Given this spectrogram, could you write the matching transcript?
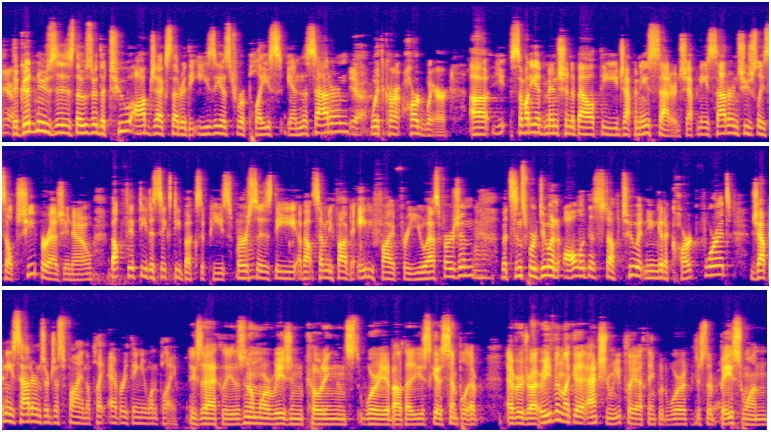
Yeah. The good news is those are the two objects that are the easiest to replace in the Saturn Yeah. with current hardware. Uh, somebody had mentioned about the Japanese Saturns. Japanese Saturns usually sell cheaper, as you know, about 50 to 60 bucks a piece Mm-hmm. versus the about 75 to 85 for US version. But since we're doing all of this stuff to it and you can get a cart for it, Japanese Saturns are just fine. They'll play everything you want to play. Exactly. There's no more region coding and s- worry about that. You just get a simple ev- EverDrive, or even like an Action Replay. I think would work. Just their base one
